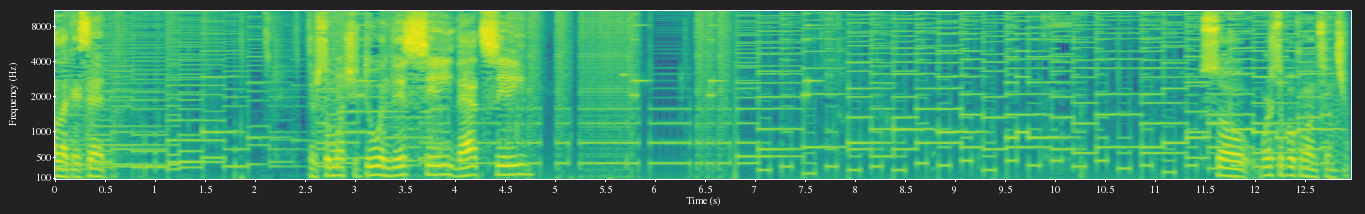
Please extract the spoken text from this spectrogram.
Oh, like I said, there's so much to do in this city, that city. So, where's the Pokemon Center?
